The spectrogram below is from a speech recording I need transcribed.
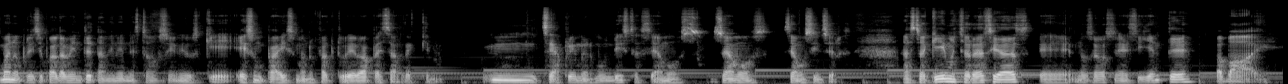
bueno, principalmente también en Estados Unidos, que es un país manufacturero a pesar de que mm, sea primer mundista, seamos, seamos, seamos sinceros. Hasta aquí, muchas gracias, eh, nos vemos en el siguiente, bye bye.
